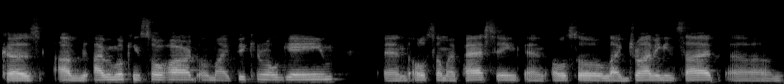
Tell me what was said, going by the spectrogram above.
because I've I've been working so hard on my pick and roll game, and also my passing, and also like driving inside. Um,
